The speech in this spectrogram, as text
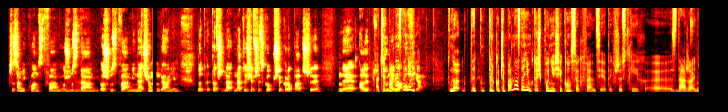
czasami kłamstwami, oszustami, oszustwami naciąganiem. No, to, na, na, to się wszystko przykro patrzy, e, ale tu nie ma ofiar. No, tylko czy Pana zdaniem ktoś poniesie konsekwencje tych wszystkich e, zdarzeń?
